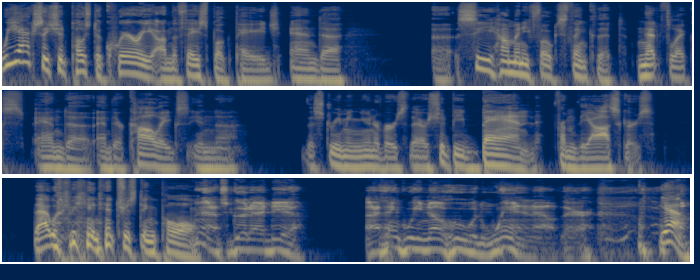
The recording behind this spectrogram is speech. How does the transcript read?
We actually should post a query on the Facebook page and uh, uh, see how many folks think that Netflix and uh, and their colleagues in uh, the streaming universe there should be banned from the Oscars. That would be an interesting poll. Yeah, it's a good idea. I think we know who would win out there. yeah,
